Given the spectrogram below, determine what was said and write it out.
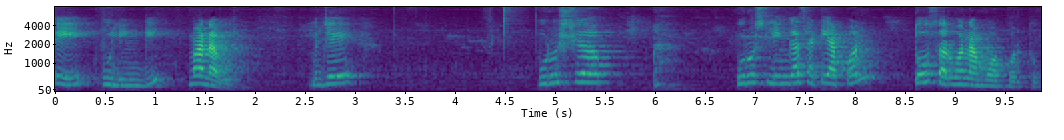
ते पुलिंगी मानावे. म्हणजे पुरुष पुरुषलिंगासाठी आपण तो सर्वनाम वापरतो.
